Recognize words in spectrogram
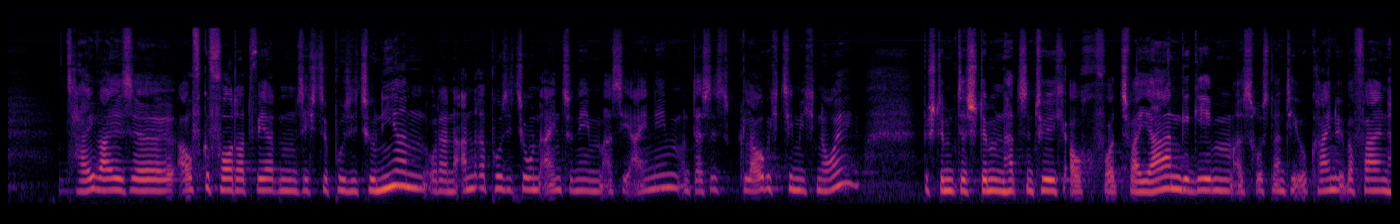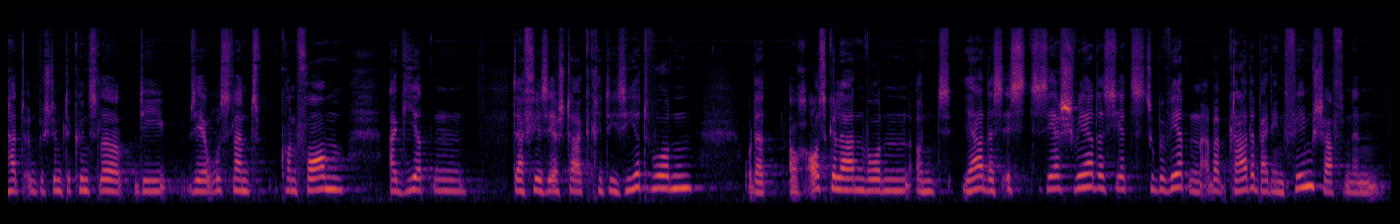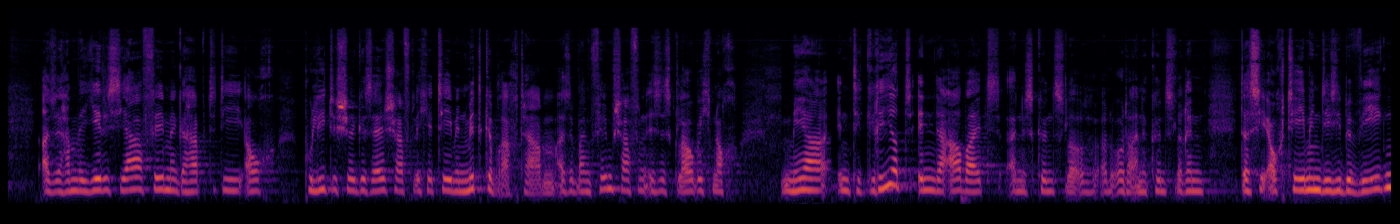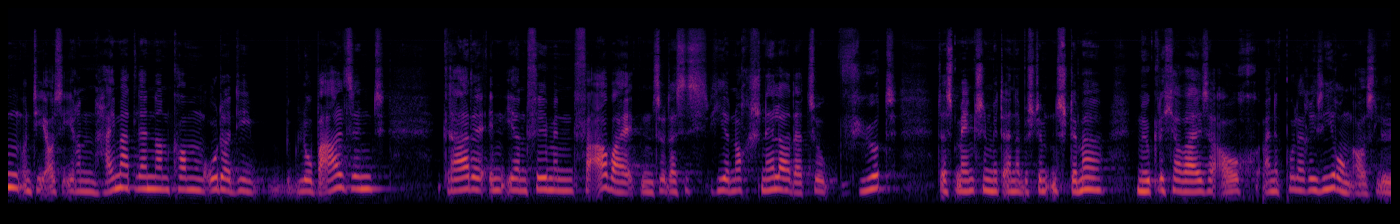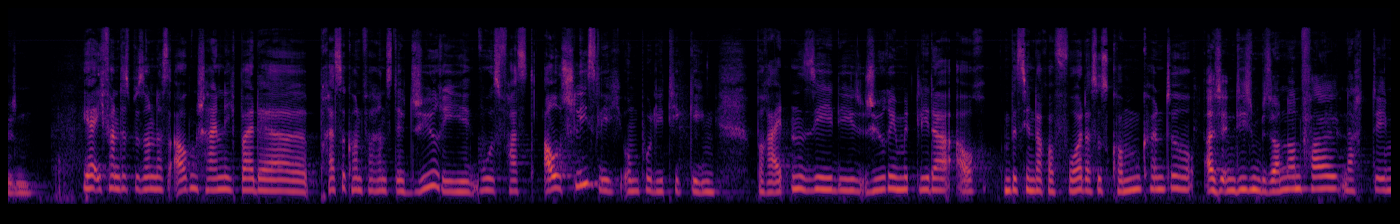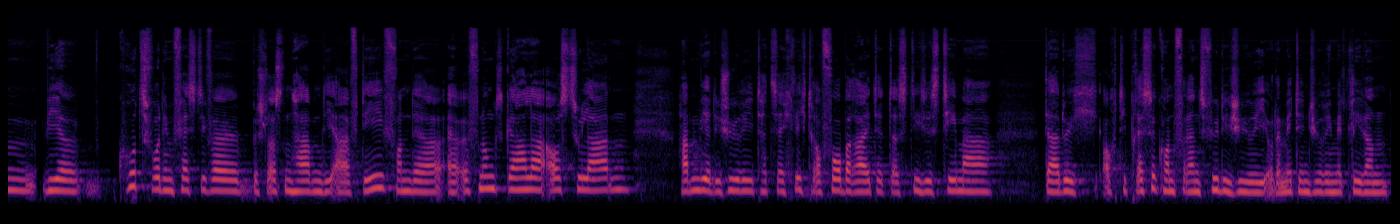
teilweise aufgefordert werden, sich zu positionieren oder eine andere Position einzunehmen, als sie einnehmen. Und das ist, glaube ich, ziemlich neu. Bestimmte Stimmen hat es natürlich auch vor zwei Jahren gegeben, als Russland die Ukraine überfallen hat und bestimmte Künstler, die sehr russlandkonform agierten, dafür sehr stark kritisiert wurden oder auch ausgeladen wurden. Und ja, das ist sehr schwer, das jetzt zu bewerten. Aber gerade bei den Filmschaffenden, also haben wir jedes Jahr Filme gehabt, die auch politische, gesellschaftliche Themen mitgebracht haben. Also beim Filmschaffen ist es, glaube ich, noch mehr integriert in der Arbeit eines Künstlers oder einer Künstlerin, dass sie auch Themen, die sie bewegen und die aus ihren Heimatländern kommen oder die global sind, gerade in ihren Filmen verarbeiten, so dass es hier noch schneller dazu führt, dass Menschen mit einer bestimmten Stimme möglicherweise auch eine Polarisierung auslösen. Ja, ich fand es besonders augenscheinlich bei der Pressekonferenz der Jury, wo es fast ausschließlich um Politik ging. Bereiten Sie die Jurymitglieder auch ein bisschen darauf vor, dass es kommen könnte? Also in diesem besonderen Fall, nachdem wir kurz vor dem Festival beschlossen haben, die AfD von der Eröffnungsgala auszuladen, haben wir die Jury tatsächlich darauf vorbereitet, dass dieses Thema dadurch auch die Pressekonferenz für die Jury oder mit den Jurymitgliedern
